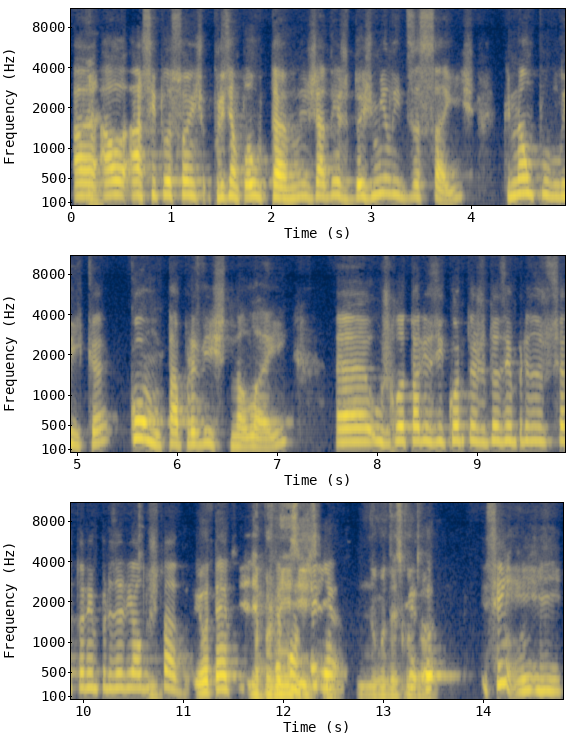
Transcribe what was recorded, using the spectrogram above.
Há, é. há, há, situações, por exemplo, a UTAM já desde 2016 que não publica, como está previsto na lei, uh, os relatórios e contas das empresas do setor empresarial do Estado. Eu até é não existe, não acontece controle. Sim, e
